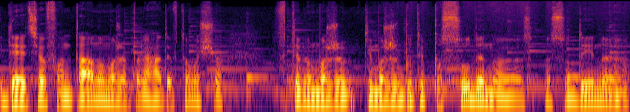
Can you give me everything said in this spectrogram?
Ідея цього фонтану може полягати в тому, що в тебе може ти можеш бути посудиною, судиною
